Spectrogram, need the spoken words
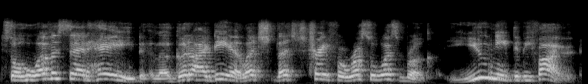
So whoever said, "Hey, a good idea. Let's let's trade for Russell Westbrook," you need to be fired.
